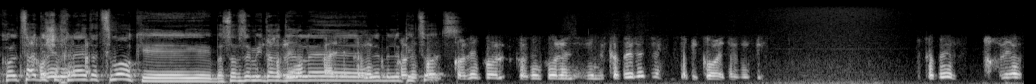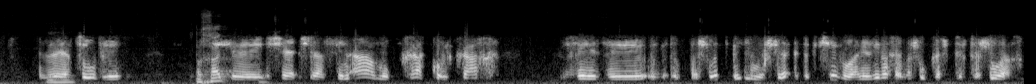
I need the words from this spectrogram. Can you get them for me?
כל צד ישכנע את עצמו, כי בסוף זה מידרדר לפיצוץ. קודם כל, קודם כל אני מקבל את זה, את הביקורת הזאת. מקבל, יכול להיות. זה עצוב לי. פחד? שהשנאה עמוקה כל כך, וזה פשוט, תקשיבו, אני אגיד לכם משהו קשוח.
